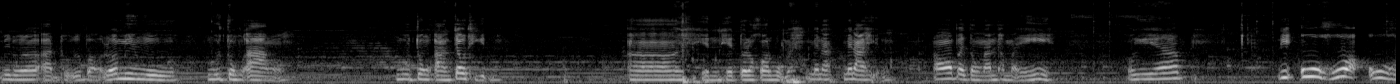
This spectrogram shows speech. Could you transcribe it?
ไม่รู้เราอ่านถูกหรือเปล่า แล้วมีงูงูจงอาง งูจงอางเจ้าถิ่นอ่าเห็นเห็นตัวละครผมไหมไม่น่าไม่น่าเห็นเอาไปตรงนั้นทำไมโอเคครับนี่โอ้โหโอ้โห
